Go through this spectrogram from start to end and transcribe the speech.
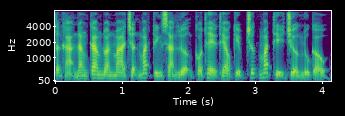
tận khả năng cam đoan ma trận mắt kính sản lượng có thể theo kịp trước mắt thị trường nhu cầu.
